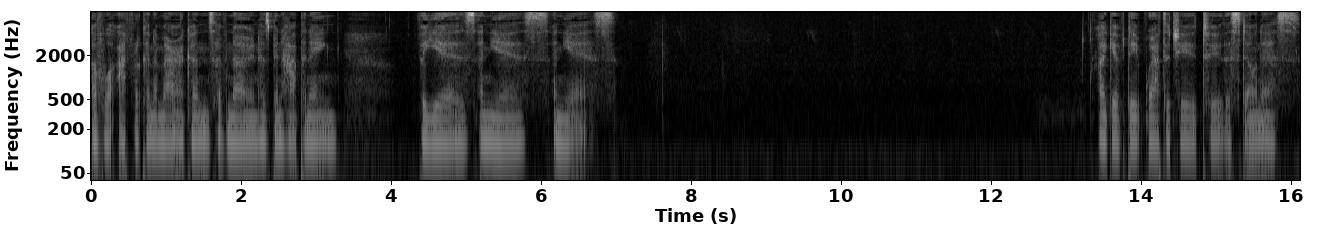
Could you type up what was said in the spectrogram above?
of what African Americans have known has been happening for years and years and years. I give deep gratitude to the stillness,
